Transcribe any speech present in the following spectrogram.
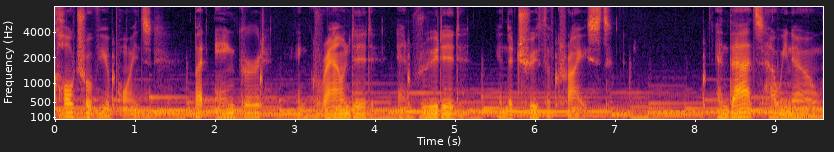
cultural viewpoints, but anchored and grounded and rooted in the truth of Christ. And that's how we know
